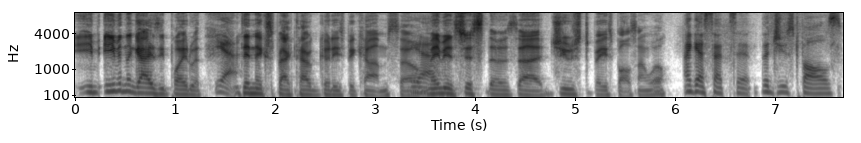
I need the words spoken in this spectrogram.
e- even the guys he played with Yeah. didn't expect how good he's become. So Yeah. maybe it's just those uh, juiced baseballs, huh, Will? I guess that's it. The juiced balls.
